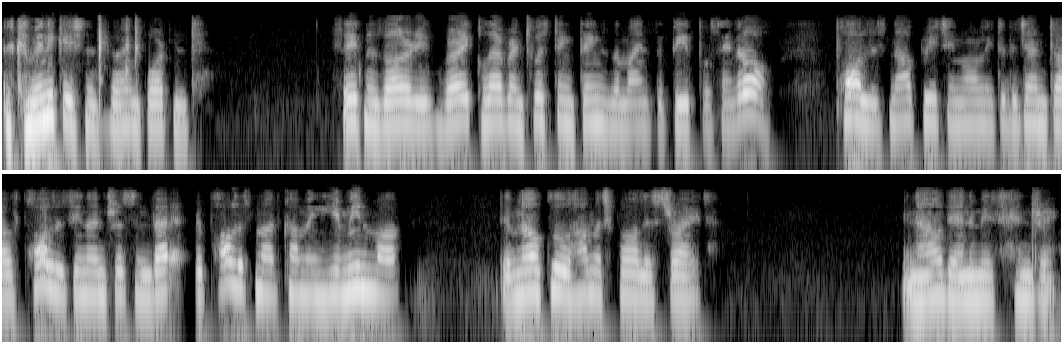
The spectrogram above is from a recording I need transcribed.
The communication is very important. Satan is already very clever in twisting things in the minds of people, saying, oh, Paul is now preaching only to the Gentiles. Paul is in interest in that. Paul is not coming here. Meanwhile, they have no clue how much Paul is right and how the enemy is hindering.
